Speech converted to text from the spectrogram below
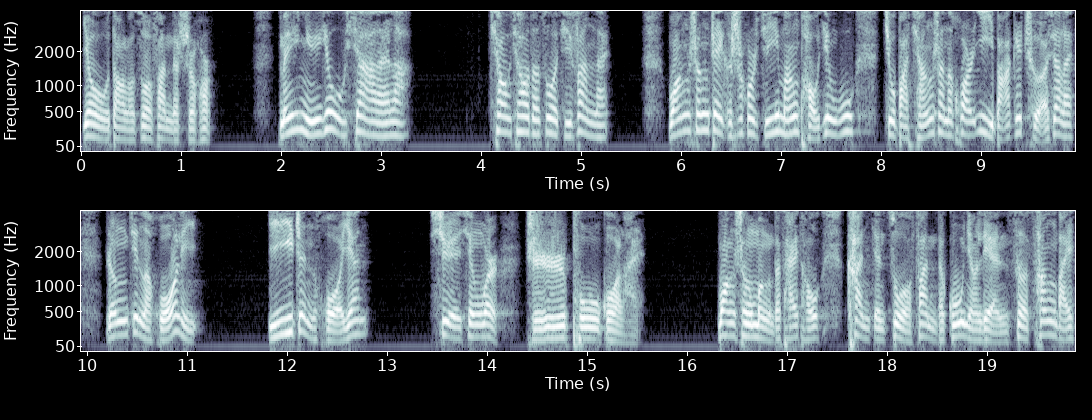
又到了做饭的时候，美女又下来了。悄悄的做起饭来。王生这个时候急忙跑进屋，就把墙上的画一把给扯下来，扔进了火里。一阵火焰，血腥味直扑过来。王生猛地抬头，看见做饭的姑娘脸色苍白，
